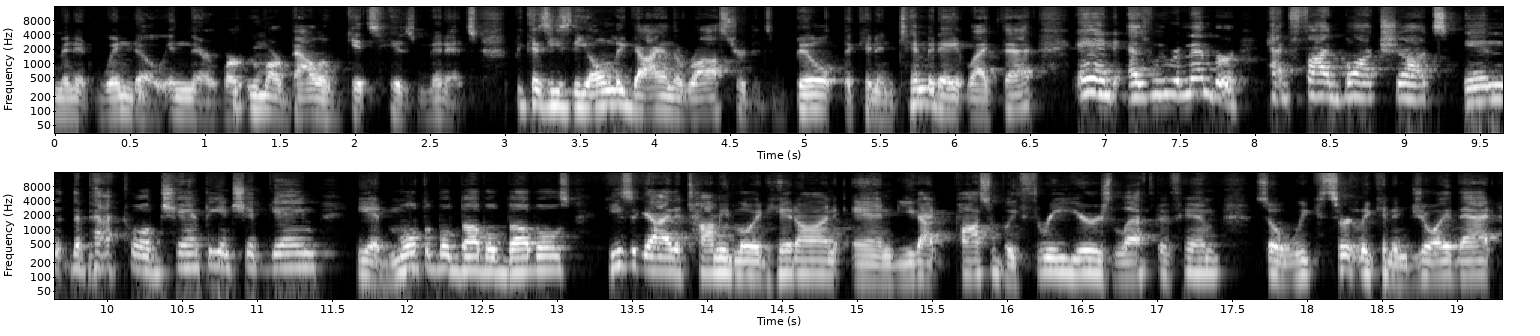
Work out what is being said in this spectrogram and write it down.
minute window in there where Oumar Ballo gets his minutes because he's the only guy on the roster that's built that can intimidate like that. And as we remember, had five block shots in the Pac 12 championship game. He had multiple double doubles. He's a guy that Tommy Lloyd hit on, and you got possibly three years left of him. So we certainly can enjoy that.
